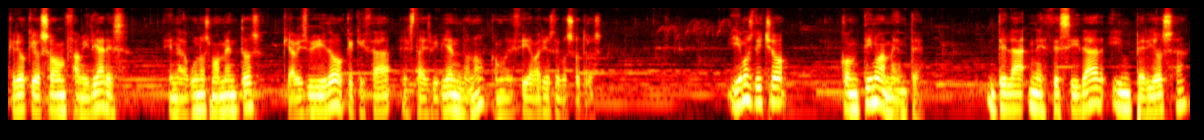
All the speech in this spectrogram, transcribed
Creo que os son familiares en algunos momentos que habéis vivido o que quizá estáis viviendo, ¿no? Como decía varios de vosotros. Y hemos dicho continuamente de la necesidad imperiosa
